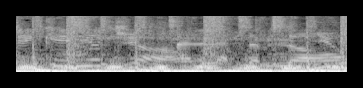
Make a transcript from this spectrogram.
the Some of them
